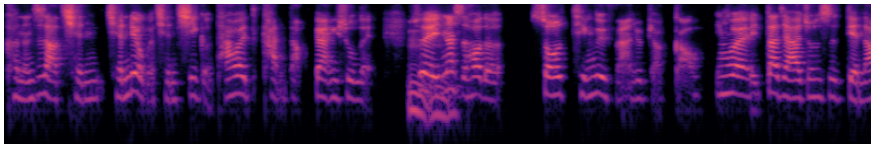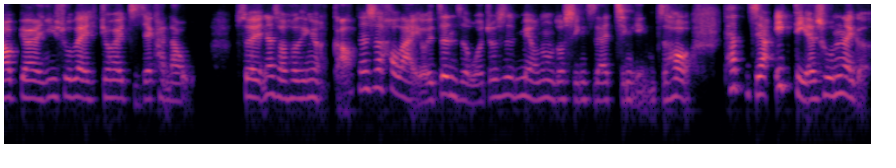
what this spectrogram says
可能至少前前六个、前七个他会看到表演艺术类，所以那时候的收听率反而就比较高，因为大家就是点到表演艺术类就会直接看到我，所以那时候收听率很高。但是后来有一阵子我就是没有那么多心思在经营，之后他只要一叠出那个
